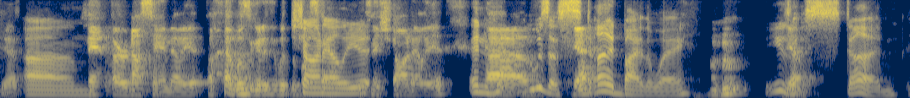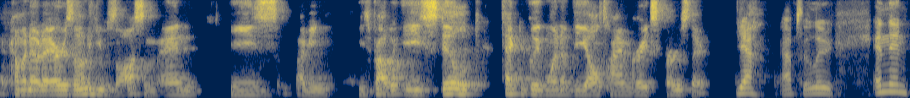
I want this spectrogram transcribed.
Yeah. Um, Sam, or not Sam Elliott. I wasn't going to with the Sean Elliott. Say Sean Elliott. And um, he was a stud, yeah. by the way. Mm-hmm. He was yeah. a stud. Coming out of Arizona, he was awesome, and he's. I mean, he's probably he's still technically one of the all-time great Spurs there. Yeah, absolutely. And then,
